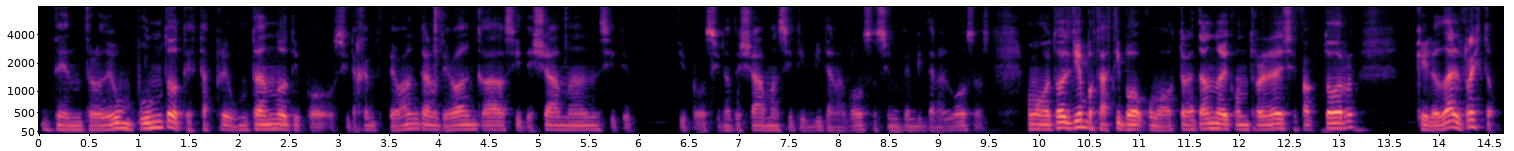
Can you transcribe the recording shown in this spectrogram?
dentro de un punto te estás preguntando, tipo, si la gente te banca, no te banca, si te llaman, si te, tipo, si no te llaman, si te invitan a cosas, si no te invitan a cosas. Como que todo el tiempo estás, tipo, como tratando de controlar ese factor que lo da el resto.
